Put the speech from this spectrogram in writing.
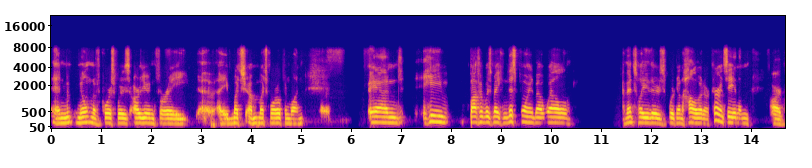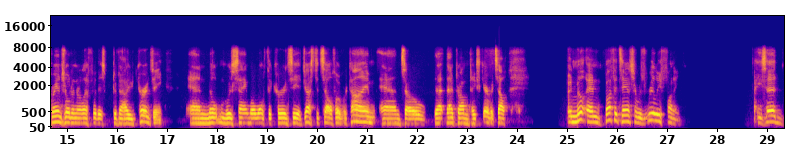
and Milton, of course, was arguing for a uh, a much a much more open one. And he Buffett was making this point about well, eventually there's we're going to hollow out our currency, and then our grandchildren are left with this devalued currency. And Milton was saying, well, won't the currency adjust itself over time? And so that that problem takes care of itself. And Mil- and Buffett's answer was really funny. He said,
